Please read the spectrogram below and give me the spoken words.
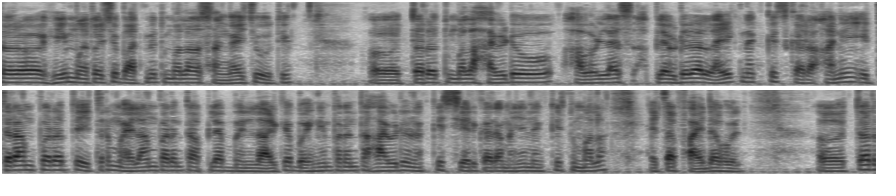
तर ही महत्त्वाची बातमी तुम्हाला सांगायची होती. तर तुम्हाला हा व्हिडिओ आवडल्यास आपल्या व्हिडिओला लाईक नक्कीच करा आणि इतरांपर्यंत इतर महिलांपर्यंत आपल्या बहीण लाडक्या बहिणींपर्यंत हा व्हिडिओ नक्कीच शेअर करा. म्हणजे नक्कीच तुम्हाला याचा फायदा होईल. तर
